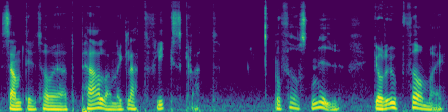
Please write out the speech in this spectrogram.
Samtidigt hör jag ett pärlande glatt flickskratt. Och först nu går det upp för mig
